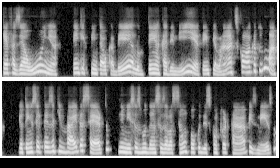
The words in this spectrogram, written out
quer fazer a unha, tem que pintar o cabelo, tem academia, tem pilates, coloca tudo lá. Eu tenho certeza que vai dar certo. No início as mudanças elas são um pouco desconfortáveis mesmo,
